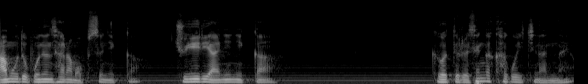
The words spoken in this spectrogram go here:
아무도 보는 사람 없으니까 주일이 아니니까 그것들을 생각하고 있진 않나요?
